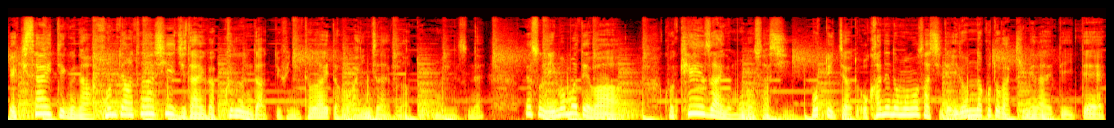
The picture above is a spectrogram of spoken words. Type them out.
エキサイティングな本当に新しい時代が来るんだっていうふうに捉えた方がいいんじゃないかなと思うんですね。ですので今まではこの経済の物差しもっと言っちゃうとお金の物差しでいろんなことが決められていて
